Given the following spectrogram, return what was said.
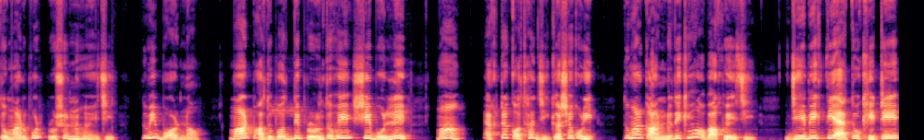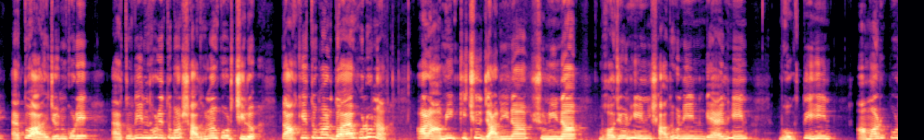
তোমার উপর প্রসন্ন হয়েছি, তুমি বর নাও। মার পাদপদ্মে প্রণত হয়ে সে বললে, মা, একটা কথা জিজ্ঞাসা করি, তোমার কাণ্ড দেখে অবাক হয়েছি। যে ব্যক্তি এত খেটে, এত আয়োজন করে, এতদিন ধরে তোমার সাধনা করছিল, তাকে তোমার দয়া হলো না? আর আমি কিছু জানি না, শুনি না, ভজনহীন, সাধনহীন, জ্ঞানহীন ভক্তিহীন। আমার উপর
